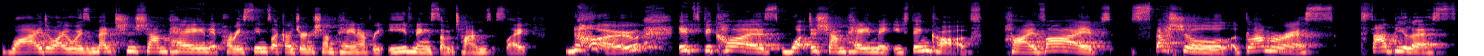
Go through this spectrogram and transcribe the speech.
why do I always mention champagne? It probably seems like I drink champagne every evening sometimes. It's like, no, it's because what does champagne make you think of? High vibes, special, glamorous, fabulous,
